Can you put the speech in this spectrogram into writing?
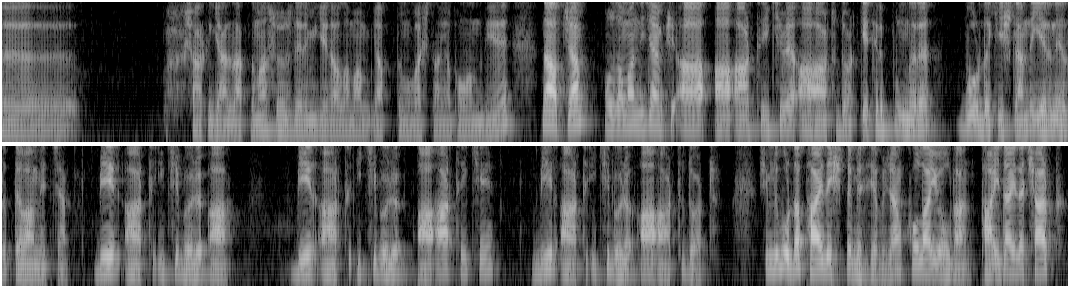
Ee, şarkı geldi aklıma. Sözlerimi geri alamam, yaptığımı baştan yapamam diye. Ne yapacağım? O zaman diyeceğim ki A, A artı 2 ve A artı 4. Getirip bunları buradaki işlemde yerine yazıp devam edeceğim. 1 artı 2 bölü A. 1 artı 2 bölü A artı 2. 1 artı 2 bölü A artı 4. Şimdi burada payda eşitlemesi yapacağım. Kolay yoldan paydayla çarp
